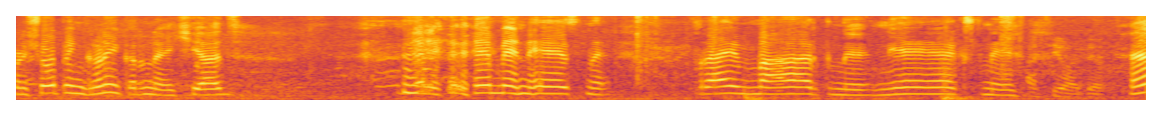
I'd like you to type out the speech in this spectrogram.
પણ શોપિંગ ઘણી કરી નાખી આજ. એમએનએસ ને પ્રાઇમાર્ક ને નેક્સ્ટ ને. હે?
